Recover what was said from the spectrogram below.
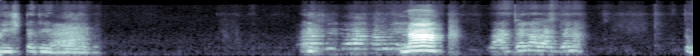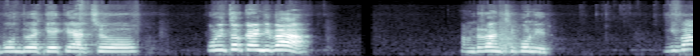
বিশটা ক্লিপ বানাবো। না। লাগবে না লাগবে না। তো বন্ধুরা, কে কে আছো? পনির তরকারি নিবা? আমরা রাঁধছি পনির। নিবা?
